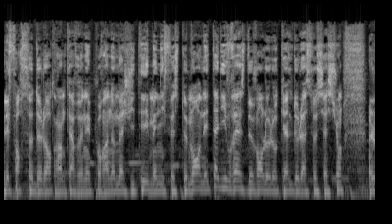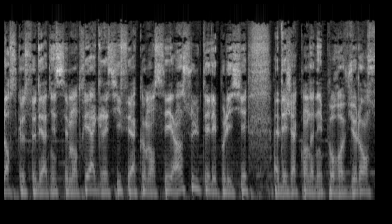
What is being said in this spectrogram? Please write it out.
Les forces de l'ordre intervenaient pour un homme agité manifestement en état d'ivresse devant le local de l'association lorsque ce dernier s'est montré agressif et a commencé à insulter les policiers. Déjà condamné pour violence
